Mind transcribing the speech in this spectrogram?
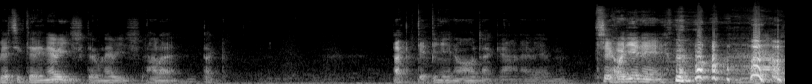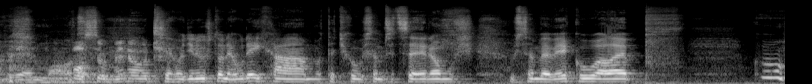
věci, které nevíš, kterou nevíš, ale tak tak typni, no, tak já nevím. Tři hodiny, Ah, to je moc. osm minut. Tři hodiny už to neudejchám, teď už jsem přece jenom, už, už jsem ve věku, ale pff, jako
